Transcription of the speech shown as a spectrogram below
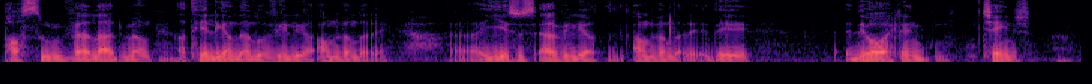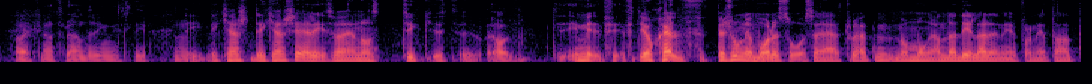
pastor, vällärd, men att heligande ändå är villig att använda dig. Eh, Jesus är villig att använda dig. Det, det var verkligen change, verkligen en förändring i mitt liv. Mm. Det, det, kanske, det kanske är liksom en av... Tyck, ja, jag själv personligen var det så, så jag tror att många andra delar den erfarenheten. Att,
